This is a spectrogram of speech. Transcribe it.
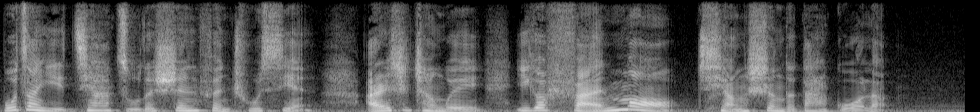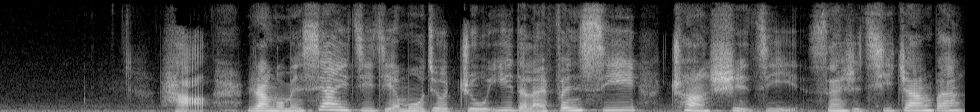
不再以家族的身份出现，而是成为一个繁茂强盛的大国了。好，让我们下一集节目就逐一的来分析创世纪三十七章吧。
